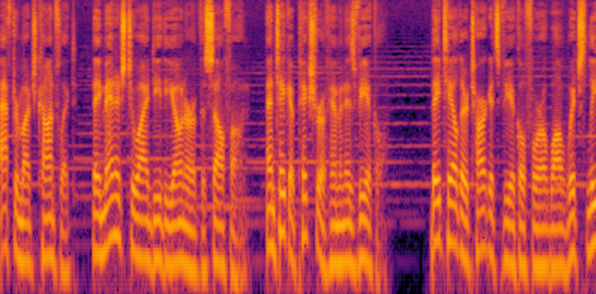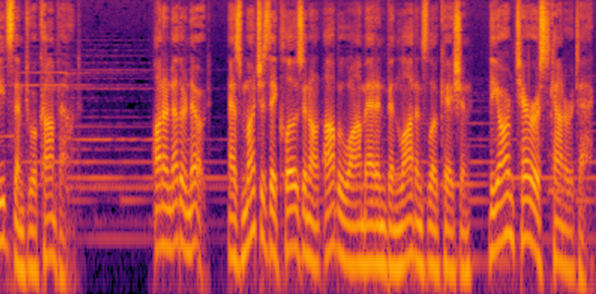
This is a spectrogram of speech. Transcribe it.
After much conflict, they manage to ID the owner of the cell phone, and take a picture of him in his vehicle. They tail their target's vehicle for a while which leads them to a compound. On another note, as much as they close in on Abu Ahmed and bin Laden's location, the armed terrorists counterattack.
